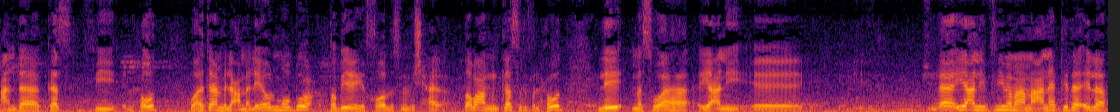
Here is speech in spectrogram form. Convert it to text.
عندها كسر في الحوض. وهتعمل عملية والموضوع طبيعي خالص مفيش حاجة. طبعا من كسر في الحوض لمسواها يعني آه، لا يعني فيما معناه كده إلى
